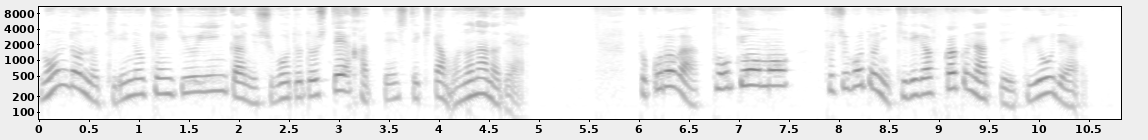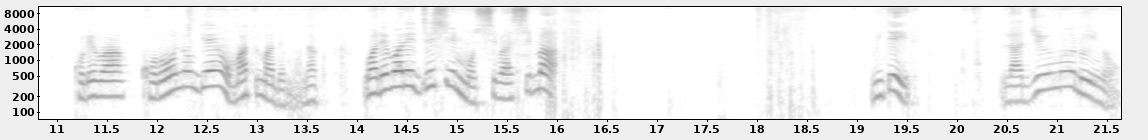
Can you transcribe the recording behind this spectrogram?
ロンドンの霧の研究委員会の仕事として発展してきたものなのである。ところが東京も年ごとに霧が深くなっていくようである。これは古老の弦を待つまでもなく、我々自身もしばしば見ている。ラジウム類の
